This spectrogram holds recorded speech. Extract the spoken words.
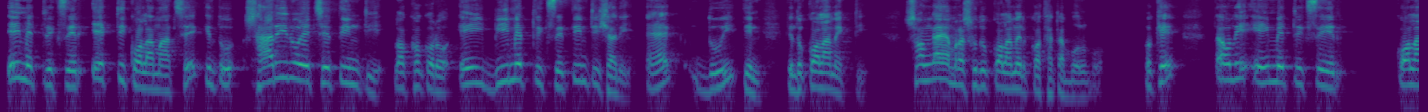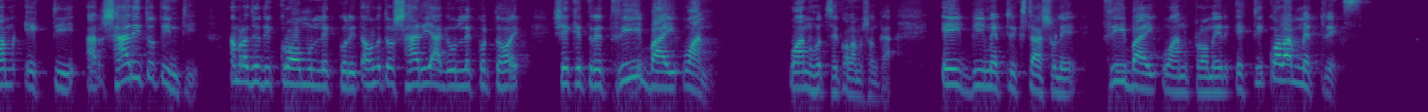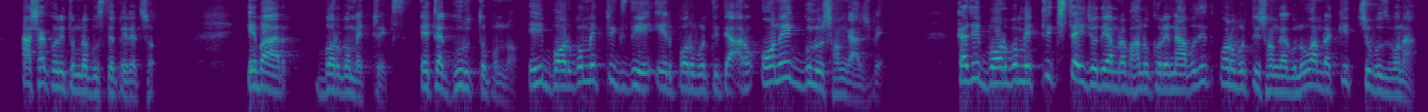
এই ম্যাট্রিক্সের একটি কলাম আছে, কিন্তু সারি রয়েছে তিনটি। লক্ষ্য করো, এই বি ম্যাট্রিক্সে তিনটি সারি, এক, দুই, তিন, কিন্তু কলাম একটি। সংজ্ঞায় আমরা শুধু কলামের কথাটা বলব, ওকে? তাহলে এই ম্যাট্রিক্সের কলাম একটি আর সারি তো তিনটি। আমরা যদি ক্রম উল্লেখ করি, তাহলে তো সারি আগে উল্লেখ করতে হয়। সেক্ষেত্রে থ্রি বাই ওয়ান ওয়ান হচ্ছে কলাম সংখ্যা। এই বি ম্যাট্রিক্সটা আসলে থ্রি বাই ওয়ান ক্রমের একটি কলাম ম্যাট্রিক্স আশা করি তোমরা বুঝতে পেরেছ। এবার বর্গ ম্যাট্রিক্স এটা গুরুত্বপূর্ণ। এই বর্গ ম্যাট্রিক্স দিয়ে এর পরবর্তীতে আরও অনেকগুলো সংজ্ঞা আসবে। কাজে বর্গ ম্যাট্রিক্সটাই যদি আমরা ভালো করে না বুঝি, পরবর্তী সংজ্ঞাগুলো আমরা কিচ্ছু বুঝব না।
